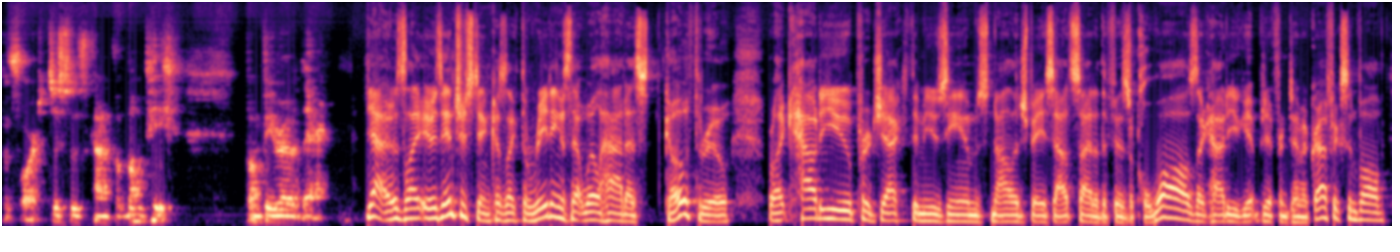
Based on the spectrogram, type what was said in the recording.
before. It just was kind of a bumpy, bumpy road there. Yeah, it was like it was interesting because like the readings that Will had us go through were like, how do you project the museum's knowledge base outside of the physical walls? Like, how do you get different demographics involved?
